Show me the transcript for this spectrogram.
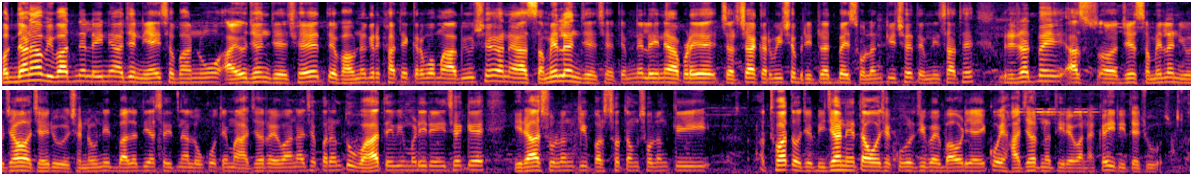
બગદાણા વિવાદને લઈને આજે ન્યાય સભાનું આયોજન જે છે તે ભાવનગર ખાતે કરવામાં આવ્યું છે અને આ સંમેલન જે છે તેમને લઈને આપણે ચર્ચા કરવી છે. બ્રિજરાજભાઈ સોલંકી છે તેમની સાથે. બ્રિજરાજભાઈ આ જે સંમેલન યોજાવા જઈ રહ્યું છે, નવનીત બાલદિયા સહિતના લોકો તેમાં હાજર રહેવાના છે. પરંતુ વાત એવી મળી રહી છે કે હીરા સોલંકી, પરસોત્તમ સોલંકી અથવા તો જે બીજા નેતાઓ છે, કુંવરજીભાઈ બાવળિયા એ કોઈ હાજર નથી રહેવાના. કઈ રીતે જુઓ છો?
